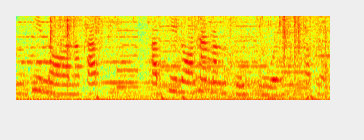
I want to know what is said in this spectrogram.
ำที่นอนนะครับทำที่นอนให้มันสวยๆนะครับเนี่ย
